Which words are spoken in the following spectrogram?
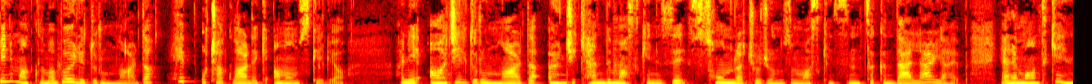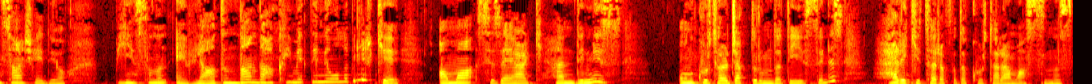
Benim aklıma böyle durumlarda hep uçaklardaki anons geliyor. Hani acil durumlarda önce kendi maskenizi sonra çocuğunuzun maskesini takın derler ya hep. Yani mantıken insan şey diyor. Bir insanın evladından daha kıymetli ne olabilir ki? Ama siz eğer kendiniz onu kurtaracak durumda değilseniz her iki tarafı da kurtaramazsınız.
